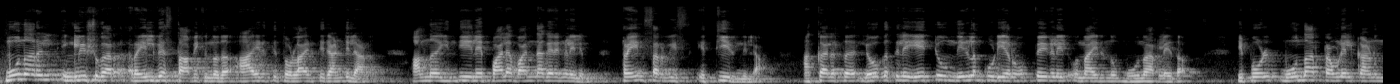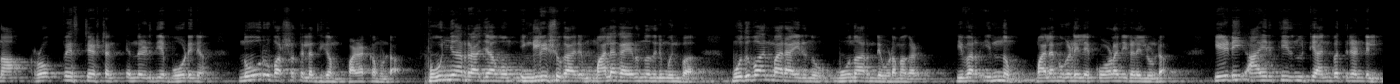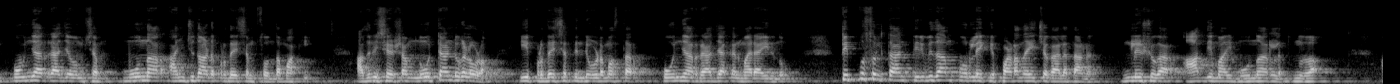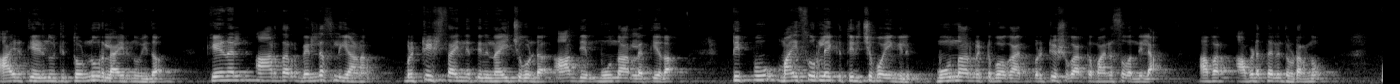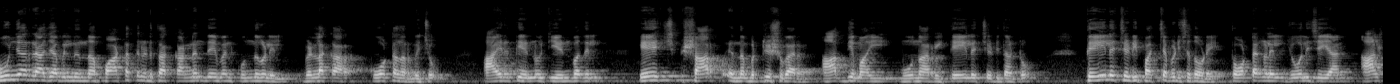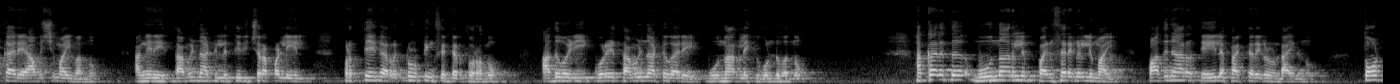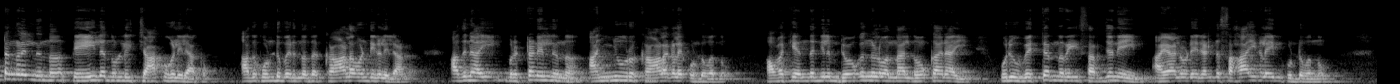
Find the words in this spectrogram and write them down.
മൂന്നാറിൽ ഇംഗ്ലീഷുകാർ റെയിൽവേ സ്ഥാപിക്കുന്നത് ആയിരത്തി തൊള്ളായിരത്തി രണ്ടിലാണ് അന്ന് ഇന്ത്യയിലെ പല വൻ നഗരങ്ങളിലും ട്രെയിൻ സർവീസ് എത്തിയിരുന്നില്ല. അക്കാലത്ത് ലോകത്തിലെ ഏറ്റവും നീളം കൂടിയ റോപ്വേകളിൽ ഒന്നായിരുന്നു മൂന്നാറിലേത്. ഇപ്പോൾ മൂന്നാർ ടൗണിൽ കാണുന്ന റോപ്വേ സ്റ്റേഷൻ എന്നെഴുതിയ ബോർഡിന് നൂറ് വർഷത്തിലധികം പഴക്കമുണ്ട്. പൂഞ്ഞാർ രാജാവും ഇംഗ്ലീഷുകാരും മല കയറുന്നതിന് മുൻപ് മുതുവാന്മാരായിരുന്നു മൂന്നാറിന്റെ ഉടമകൾ. ഇവർ ഇന്നും മലമുകളിലെ കോളനികളിലുണ്ട്. എ ഡി ആയിരത്തി ഇരുന്നൂറ്റി അൻപത്തിരണ്ടിൽ പൂഞ്ഞാർ രാജവംശം മൂന്നാർ അഞ്ചുനാട് പ്രദേശം സ്വന്തമാക്കി. അതിനുശേഷം നൂറ്റാണ്ടുകളോളം ഈ പ്രദേശത്തിന്റെ ഉടമസ്ഥർ പൂഞ്ഞാർ രാജാക്കന്മാരായിരുന്നു. ടിപ്പു സുൽത്താൻ തിരുവിതാംകൂറിലേക്ക് പടനയിച്ച കാലത്താണ് ഇംഗ്ലീഷുകാർ ആദ്യമായി മൂന്നാറിലെത്തുന്നത്. ആയിരത്തി എഴുന്നൂറ്റി തൊണ്ണൂറിലായിരുന്നു ഇത്. കേണൽ ആർദർ വെല്ലസ്ലിയാണ് ബ്രിട്ടീഷ് സൈന്യത്തിന് നയിച്ചുകൊണ്ട് ആദ്യം മൂന്നാറിലെത്തിയത്. ടിപ്പു മൈസൂറിലേക്ക് തിരിച്ചുപോയെങ്കിലും മൂന്നാർ വിട്ടുപോകാൻ ബ്രിട്ടീഷുകാർക്ക് മനസ്സ് വന്നില്ല. അവർ അവിടെ തന്നെ തുടർന്നു. പൂഞ്ഞാർ രാജാവിൽ നിന്ന് പാട്ടത്തിനെടുത്ത കണ്ണൻദേവൻ കുന്നുകളിൽ വെള്ളക്കാർ കോട്ട നിർമ്മിച്ചു. ആയിരത്തി എണ്ണൂറ്റി എൺപതിൽ എച്ച് ഷാർപ്പ് എന്ന ബ്രിട്ടീഷുകാരൻ ആദ്യമായി മൂന്നാറിൽ തേയിലച്ചെടി നട്ടു. തേയിലച്ചെടി പച്ച പിടിച്ചതോടെ തോട്ടങ്ങളിൽ ജോലി ചെയ്യാൻ ആൾക്കാരെ ആവശ്യമായി വന്നു. അങ്ങനെ തമിഴ്നാട്ടിലെ തിരുച്ചിറപ്പള്ളിയിൽ പ്രത്യേക റിക്രൂട്ടിംഗ് സെന്റർ തുറന്നു. അതുവഴി കുറേ തമിഴ്നാട്ടുകാരെ മൂന്നാറിലേക്ക് കൊണ്ടുവന്നു. അക്കാലത്ത് മൂന്നാറിലും പരിസരങ്ങളിലുമായി പതിനാറ് തേയില ഫാക്ടറികൾ ഉണ്ടായിരുന്നു. തോട്ടങ്ങളിൽ നിന്ന് തേയില നുള്ളി ചാക്കുകളിലാക്കും. അത് കൊണ്ടുവരുന്നത് കാളവണ്ടികളിലാണ്. അതിനായി ബ്രിട്ടനിൽ നിന്ന് അഞ്ഞൂറ് കാളകളെ കൊണ്ടുവന്നു. അവയ്ക്ക് എന്തെങ്കിലും രോഗങ്ങൾ വന്നാൽ നോക്കാനായി ഒരു വെറ്ററിനറി സർജനെയും അയാളുടെ രണ്ട് സഹായികളെയും കൊണ്ടുവന്നു.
